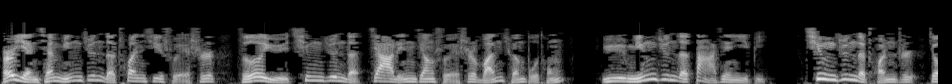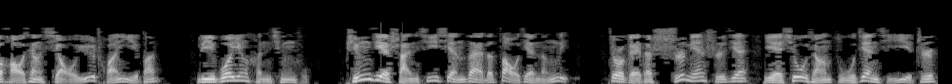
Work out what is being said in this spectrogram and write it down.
而眼前明军的川西水师则与清军的嘉陵江水师完全不同，与明军的大舰一比。清军的船只就好像小渔船一般，李国英很清楚，凭借陕西现在的造舰能力，就是给他十年时间，也休想组建起一支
